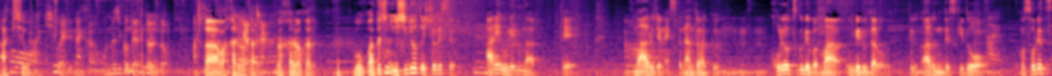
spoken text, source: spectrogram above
飽き性。飽き性やでなんか同じことやっとると。ああ分かる分かる。分かる分かる。僕私の石行と一緒ですよ、あれ売れるなってまああるじゃないですか。なんとなく、うんうん。これを作ればまあ売れるだろうっていうのあるんですけど、はい。もうそれつ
